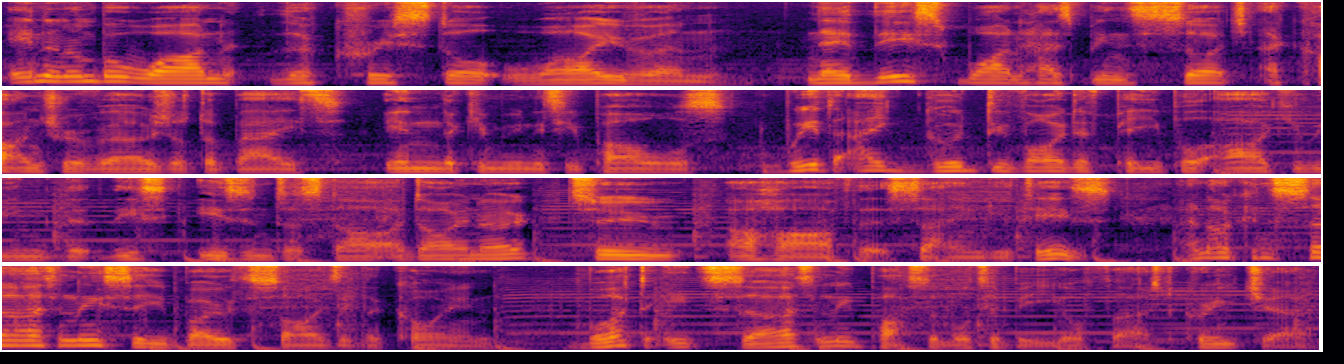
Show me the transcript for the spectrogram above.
In number one, the Crystal Wyvern. Now, this one has been such a controversial debate in the community polls, with a good divide of people arguing that this isn't a starter dino, to a half that's saying it is. And I can certainly see both sides of the coin, but it's certainly possible to be your first creature.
